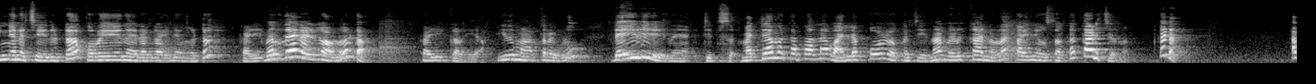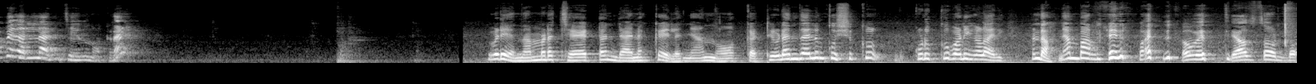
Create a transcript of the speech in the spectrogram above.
ഇങ്ങനെ ചെയ്തിട്ട് കുറേ നേരം കഴിഞ്ഞ് അങ്ങോട്ട് കഴി വെറുതെ കഴുകാവുള്ളൂ കേട്ടോ. കഴുകിക്കളയുക ഇത് മാത്രമേ ഉള്ളൂ. ഡെയിലി ചെയ്യുന്ന ടിപ്സ് മറ്റേന്നൊക്കെ പറഞ്ഞാൽ വല്ലപ്പോഴും ഒക്കെ ചെയ്യുന്ന വെളുക്കാനുള്ള കഴിഞ്ഞ ദിവസമൊക്കെ കടിച്ചിടണം കേട്ടോ? അപ്പം ഇതെല്ലാവരും ചെയ്ത് നോക്കണേ. ഇവിടെ നമ്മുടെ ചേട്ടന്റെ അനക്കയില്ല. ഞാൻ നോക്കട്ടെ. ഇവിടെ എന്തായാലും കുശുക്ക് കുടുക്കു പണികളായിരിക്കും. ഉണ്ടോ ഞാൻ പറഞ്ഞതിന് വല്ല വ്യത്യാസമുണ്ടോ?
